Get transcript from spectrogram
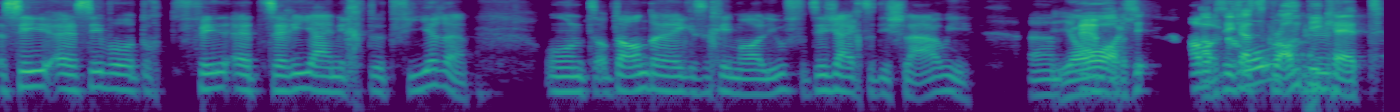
sie, äh, sie wo durch die, Fil äh, die Serie eigentlich dort feiern. Und ab der anderen regen sich immer alle auf. Und sie ist eigentlich so die Schlaue. Ähm, Ja, äh, aber, sie, aber, sie ist als Grumpy. Cat.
